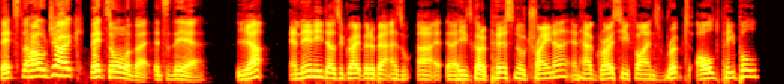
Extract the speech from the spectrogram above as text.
That's the whole joke. That's all of it. It's there. Yeah. And then he does a great bit about his. Uh, uh, he's got a personal trainer and how gross he finds ripped old people.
